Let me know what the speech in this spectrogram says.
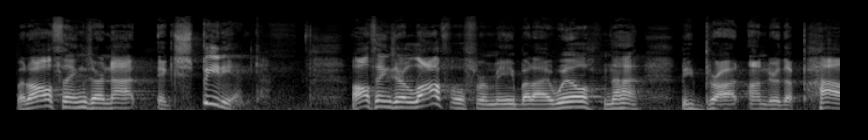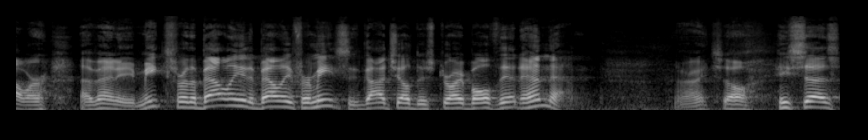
but all things are not expedient. All things are lawful for me, but I will not be brought under the power of any. Meats for the belly, the belly for meats, and God shall destroy both it and them. All right, so he says,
